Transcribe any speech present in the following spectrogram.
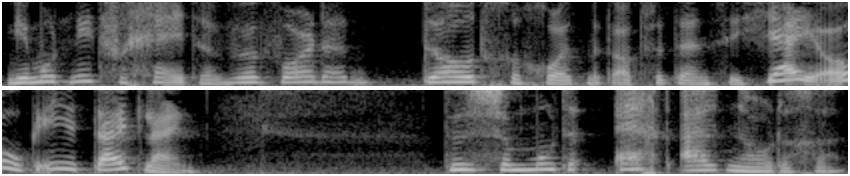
Je moet niet vergeten, we worden doodgegooid met advertenties. Jij ook in je tijdlijn. Dus ze moeten echt uitnodigen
